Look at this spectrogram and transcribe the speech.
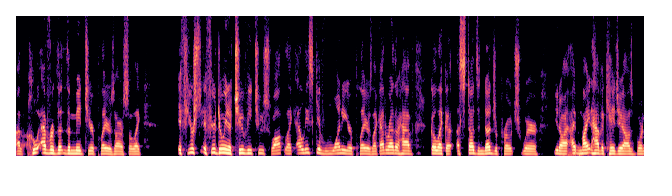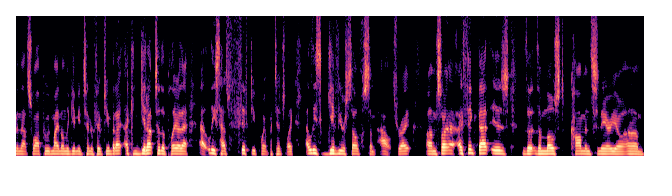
I don't whoever the, the mid tier players are. So like if you're if you're doing a 2v2 swap like at least give one of your players like i'd rather have go like a, a studs and nudge approach where you know I, I, mm-hmm. might have a kj osborn in that swap who might only give me 10 or 15 but I, I can get up to the player that at least has 50 point potential like at least give yourself some outs right um so i, I think that is the the most common scenario um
